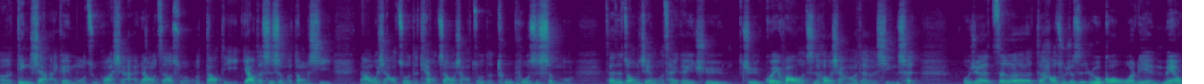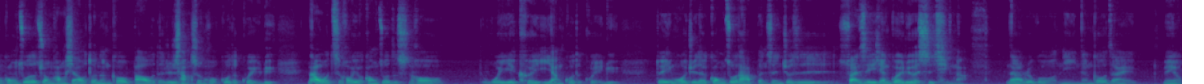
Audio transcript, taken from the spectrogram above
呃定下来，可以模组化下来，让我知道说我到底要的是什么东西，那我想要做的挑战，我想要做的突破是什么，在这中间我才可以去去规划我之后想要的行程。我觉得这个的好处就是，如果我连没有工作的状况下，我都能够把我的日常生活过得规律，那我之后有工作的时候。我也可以一样过得规律，对，因为我觉得工作它本身就是算是一件规律的事情啦。那如果你能够在没有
